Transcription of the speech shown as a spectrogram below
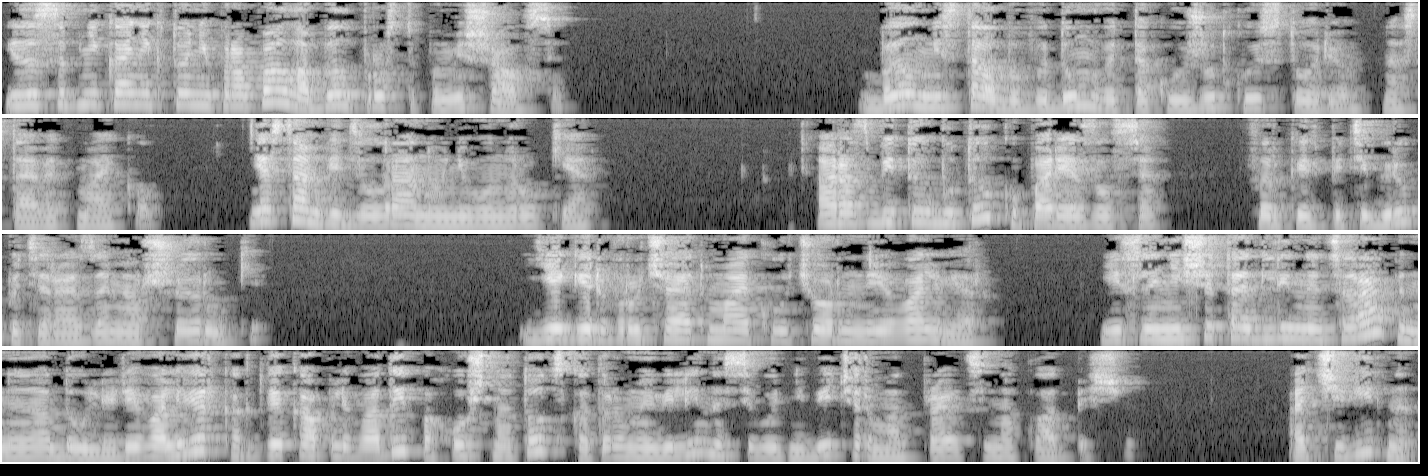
Из особняка никто не пропал, а Белл просто помешался». «Белл не стал бы выдумывать такую жуткую историю», — настаивает Майкл. «Я сам видел рану у него на руке. А разбитую бутылку порезался, фыркает Пятигрю, потирая замерзшие руки. Егерь вручает Майклу черный револьвер. Если не считать длинной царапины на дуле, револьвер, как две капли воды, похож на тот, с которым мы вели на сегодня вечером отправиться на кладбище. Очевидно,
